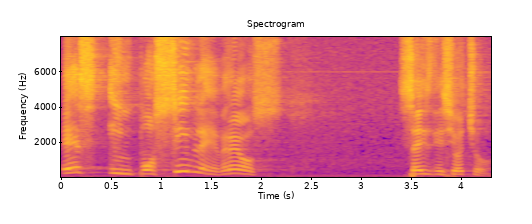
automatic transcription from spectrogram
Es imposible, Hebreos 6, 18.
